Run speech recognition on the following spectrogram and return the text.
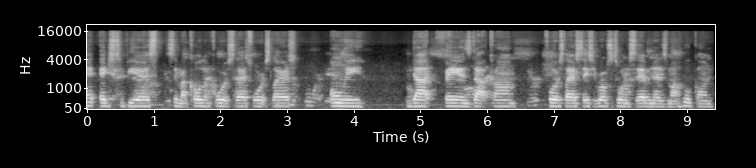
HTTPS semicolon forward slash forward slash only dot fans dot com forward slash Stacy Roberson 27. That is my hook on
